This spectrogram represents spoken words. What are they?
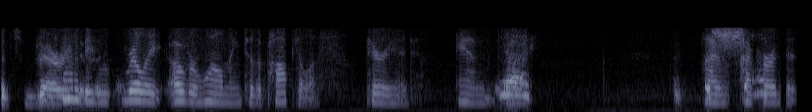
it's very it's got to be really overwhelming to the populace. Period. And uh, Yeah. I've I've heard that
